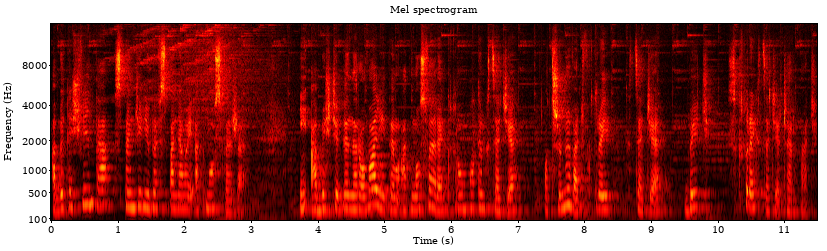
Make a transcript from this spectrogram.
aby te święta spędzili we wspaniałej atmosferze i abyście generowali tę atmosferę, którą potem chcecie otrzymywać, w której chcecie być, z której chcecie czerpać.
